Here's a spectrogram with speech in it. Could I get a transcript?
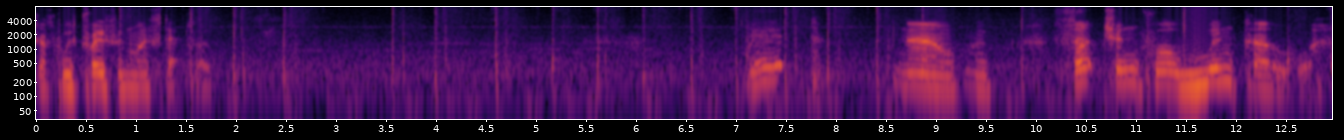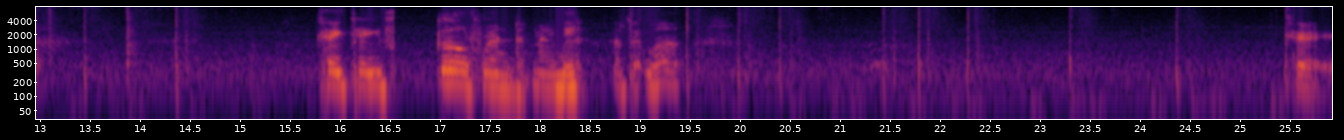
just retracing my steps out. It now uh, searching for Rinko. KK's girlfriend, maybe, as it were. Okay.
